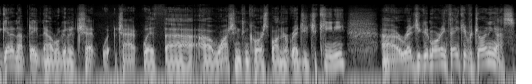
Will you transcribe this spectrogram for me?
Get an update now. We're going to chat, chat with uh, Washington correspondent Reggie Cecchini. Uh, Reggie, good morning. Thank you for joining us.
